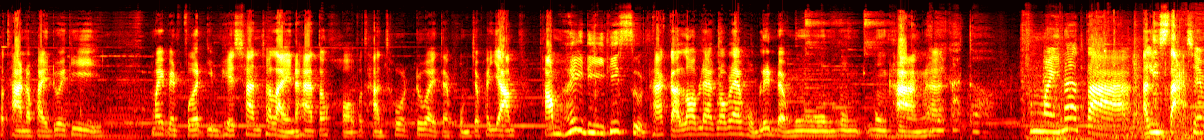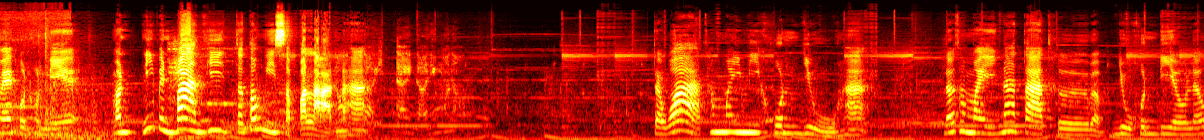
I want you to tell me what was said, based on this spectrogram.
ประทานอภัยด้วยที่ไม่เป็น first impression เท่าไหร่นะฮะ ต้องขอประทานโทษด้วย แต่ผมจะพยายามทำให้ดีที่สุดฮะกับรอบแรกรอบแรกผมเล่นแบบงงงงงทางนะฮะทำไมหน้าตาอลิสาใช่ไหมคนคนนี้ มันนี่เป็นบ้านที่จะต้องมีสับปะหลาดนะฮะ แต่ว่าทำไมมีคนอยู่ฮะ แล้วทำไมหน้าตาเธอแบบอยู่คนเดียวแล้ว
